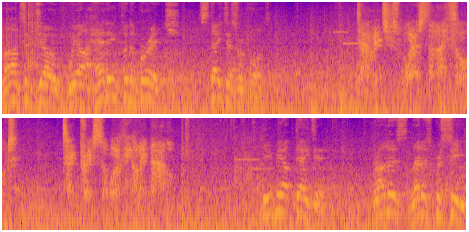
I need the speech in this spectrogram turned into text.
Lance of Jove, we are heading for the bridge. Status report. Damage is worse than I thought. Tech priests are working on it now. Keep me updated. Brothers, let us proceed.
